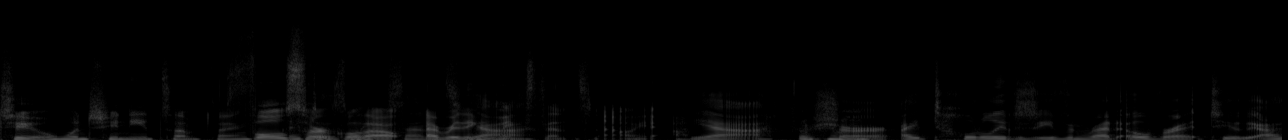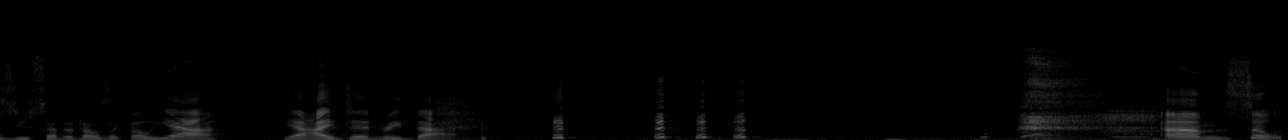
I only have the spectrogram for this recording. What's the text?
to when she needs something. Full It does circled make out. sense, Everything yeah. makes sense now. Yeah. Yeah, for Mhm. sure. I totally just even read over it too. As you said it, I was like, oh, yeah. Yeah, I did read that. um, so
